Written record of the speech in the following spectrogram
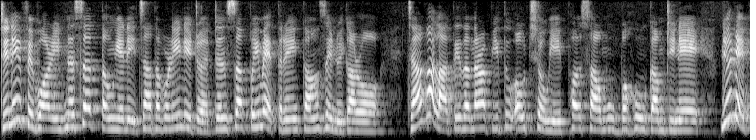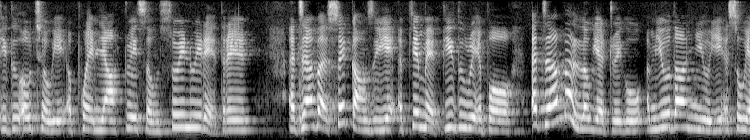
ဒီနေ့ဖေဖော်ဝါရီ23ရက်နေ့ဇာတပရင်းနေ့အတွက်တင်ဆက်ပေးမယ့်သတင်းကောင်းစဉ်တွေကတော့ ဂျာကာလာတေသန္တရပြည်သူ့အုပ်ချုပ်ရေးဖော်ဆောင်မှုဗဟိုကော်မတီနဲ့မြို့နယ်ပြည်သူ့အုပ်ချုပ်ရေးအဖွဲ့များတွဲဆုံဆွေးနွေးတဲ့သတင်းအကြမ်းဖက်စစ်ကောင်စီရဲ့အပြစ်မဲ့ပြည်သူတွေအပေါ်အကြမ်းဖက်လုပ်ရက်တွေကိုအမျိုးသားညွရေးအစိုးရ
